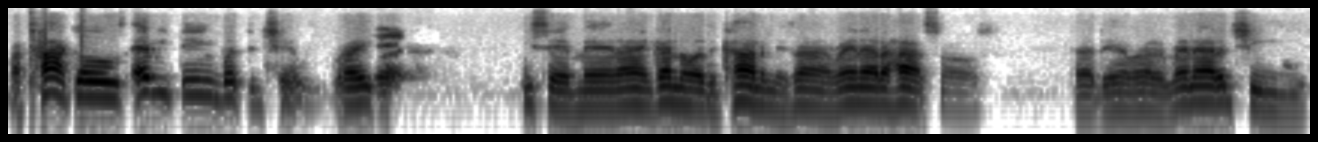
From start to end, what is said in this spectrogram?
my tacos, everything but the chili, right? right? He said, "Man, I ain't got no other condiments. I ran out of hot sauce. Goddamn, I ran out of cheese.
